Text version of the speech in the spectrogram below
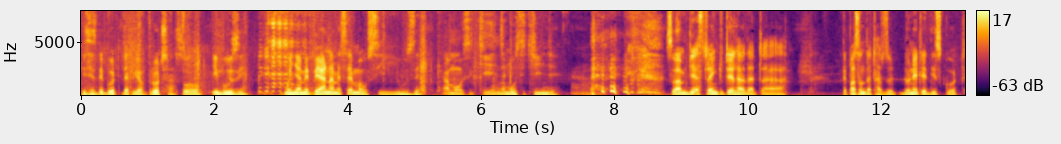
this is the goat that we have brought her. So hii mbuzi mwenye amepeana amesema usiuze ama usichinje ama usichinje. Sawa. So I'm just trying to tell her that uh, the person that has donated this goat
